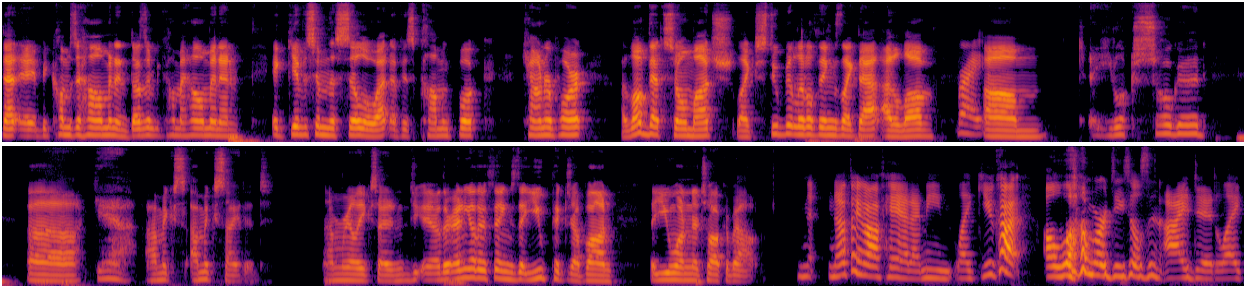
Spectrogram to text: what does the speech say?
that it becomes a helmet and doesn't become a helmet and it gives him the silhouette of his comic book counterpart. I love that so much. Like stupid little things like that. I love Right. um he looks so good. Uh yeah, I'm ex- I'm excited. I'm really excited. Do, are there any other things that you picked up on that you wanted to talk about? N- nothing offhand. I mean, like you got a lot more details than I did. Like,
